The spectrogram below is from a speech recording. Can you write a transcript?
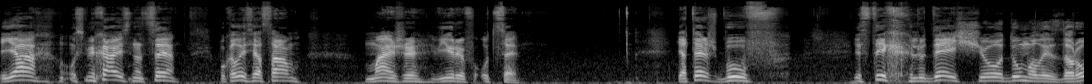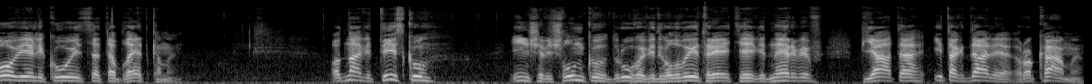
І я усміхаюсь на це, бо колись я сам майже вірив у це. Я теж був із тих людей, що думали, здоров'я лікується таблетками. Одна від тиску, інша від шлунку, друга від голови, третя від нервів, п'ята і так далі роками.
